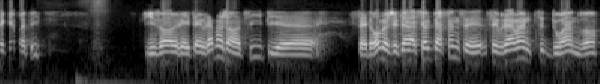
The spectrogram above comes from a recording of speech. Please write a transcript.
C'est capoté. Puis genre, il était vraiment gentil, puis euh, c'était drôle, mais j'étais la seule personne, c'est vraiment une petite douane, genre.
